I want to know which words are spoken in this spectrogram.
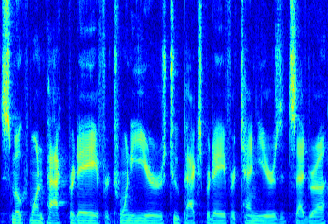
smoked one pack per day for 20 years, two packs per day for 10 years, etc.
